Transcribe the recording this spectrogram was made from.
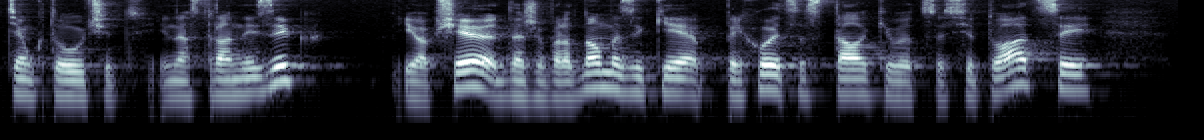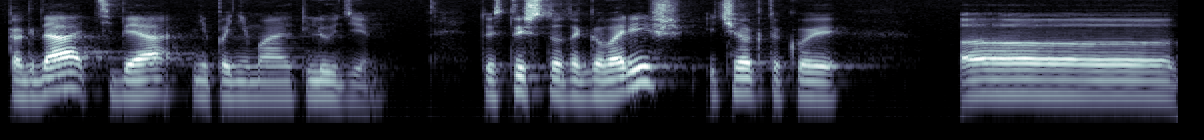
тем, кто учит иностранный язык, и вообще даже в родном языке приходится сталкиваться с ситуацией, когда тебя не понимают люди. То есть ты что-то говоришь, и человек такой, «Э,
